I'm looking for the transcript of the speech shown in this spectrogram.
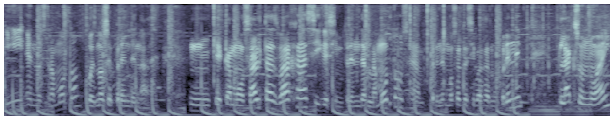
y en nuestra moto pues no se prende nada. Mm, checamos altas, bajas, sigue sin prender la moto, o sea, prendemos altas y bajas no prende. Claxon no hay,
